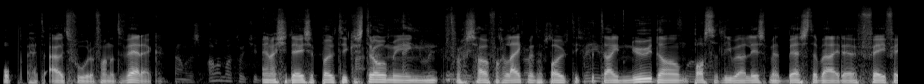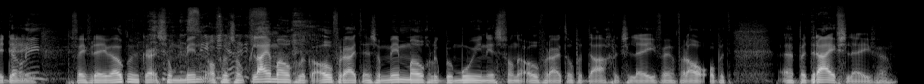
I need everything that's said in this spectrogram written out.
op het uitvoeren van het werk. En als je deze politieke stroming zou vergelijken met een politieke partij nu, dan past het liberalisme het beste bij de VVD. De VVD wil ook zo min of zo klein mogelijke overheid en zo min mogelijk bemoeienis van de overheid op het dagelijks leven en vooral op het uh, bedrijfsleven.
